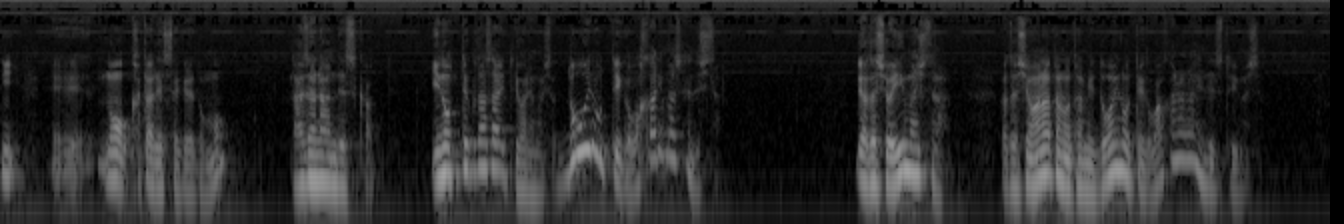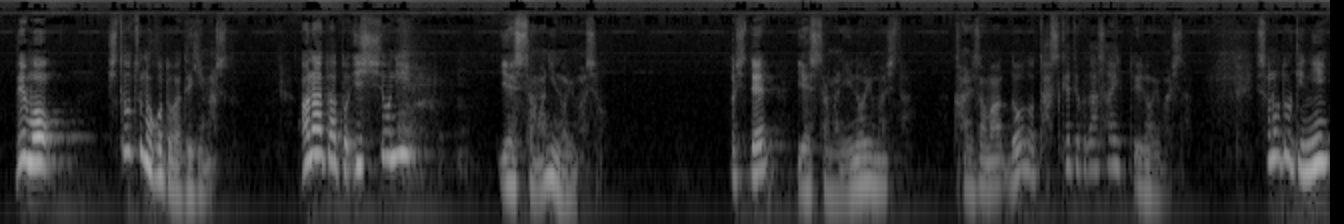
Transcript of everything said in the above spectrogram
にの方でしたけれども「なぜなんですか?」「祈ってください」と言われました。どう祈っていいか分かりませんでした。で私は言いました。私はあなたのためにどう祈っていいか分からないんですと言いました。でも一つのことができます。あなたと一緒にイエス様に祈りましょう。そしてイエス様に祈りました。神様どうぞ助けてくださいと祈りました。その時に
